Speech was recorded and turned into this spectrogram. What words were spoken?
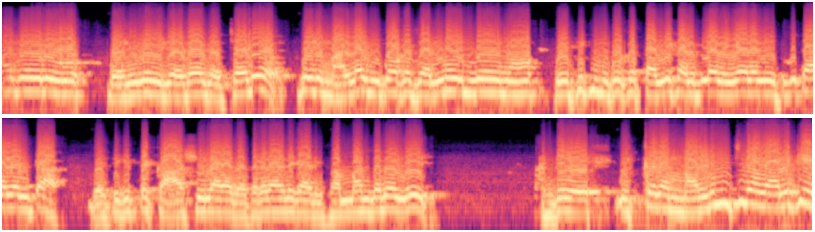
బ్రహ్మదేవుడు పొలిలో వీడేడో వచ్చాడు వీడు మళ్ళా ఇంకొక జన్మ ఉందేమో? వెతికి ఇంకొక తల్లి కడుపులో వేయాలని వెతుకుతాడంట. వెతికితే కాశీలో అలా వెతకడానికి వాడికి సంబంధమే లేదు. అంటే ఇక్కడ మరణించిన వాళ్ళకి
